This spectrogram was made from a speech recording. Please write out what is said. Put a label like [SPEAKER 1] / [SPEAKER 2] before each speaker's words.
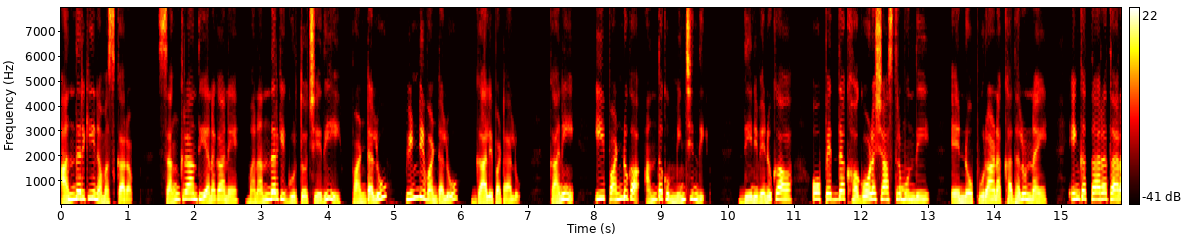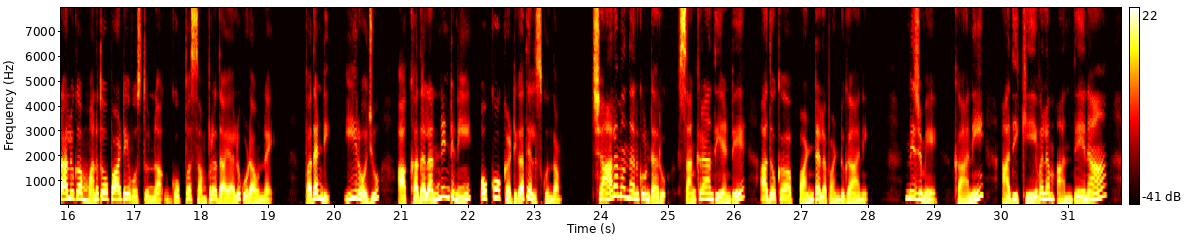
[SPEAKER 1] అందరికీ నమస్కారం. సంక్రాంతి అనగానే మనందరికీ గుర్తొచ్చేది పంటలు పిండి వంటలు గాలిపటాలు. కాని ఈ పండుగ అంతకు మించింది. దీని వెనుక ఓ పెద్ద ఖగోళశాస్త్రముంది ఎన్నో పురాణ కథలున్నాయి ఇంక తరతరాలుగా మనతో పాటే వస్తున్న గొప్ప సంప్రదాయాలు కూడా ఉన్నాయి. పదండి ఈరోజు ఆ కథలన్నింటినీ ఒక్కొక్కటిగా తెలుసుకుందాం. చాలామంది అనుకుంటారు సంక్రాంతి అంటే అదొక పంటల పండుగ అని. నిజమే కాని అది కేవలం అంతేనా?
